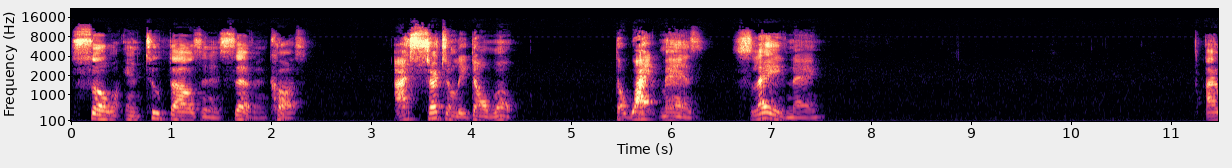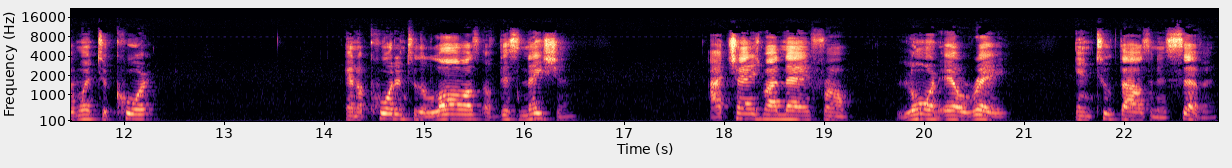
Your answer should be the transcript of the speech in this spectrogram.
So in 2007, because I certainly don't want the white man's slave name, I went to court and according to the laws of this nation, I changed my name from Lorne L. Wray in 2007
